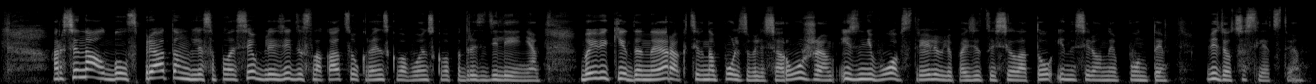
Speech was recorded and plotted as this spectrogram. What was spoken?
Арсенал был спрятан в лесополосе вблизи дислокации украинского воинского подразделения. Боевики ДНР активно пользовались оружием. Из него обстреливали позиции сил АТО и населенные пункты ведется следствие.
